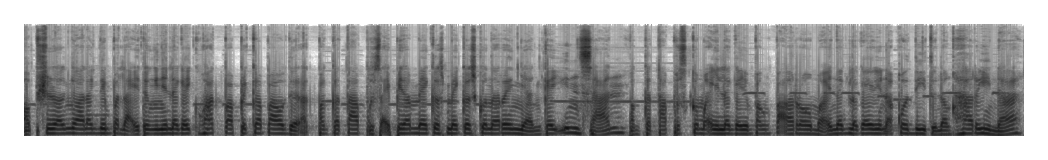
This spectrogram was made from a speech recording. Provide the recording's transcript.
Optional nga lang din pala itong inilagay ko hot paprika powder at pagkatapos ay pinamekos-mekos ko na rin yan kay Insan. Pagkatapos ko mailagay yung pang paaroma ay naglagay rin ako dito ng harina.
